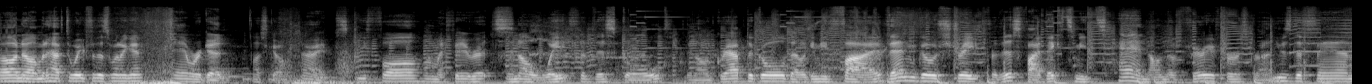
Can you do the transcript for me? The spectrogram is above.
Oh no, I'm gonna have to wait for this one again. And we're good. Let's go. Alright, Ski Fall, one of my favorites. Then I'll wait for this gold. Then I'll grab the gold, that'll give me five. Then go straight for this five. That gets me 10 on the very first run. Use the fan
